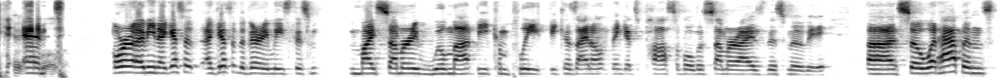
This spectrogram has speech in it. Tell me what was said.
Okay, and cool. or I mean, I guess at, I guess at the very least, this my summary will not be complete because I don't think it's possible to summarize this movie. Uh, so what happens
